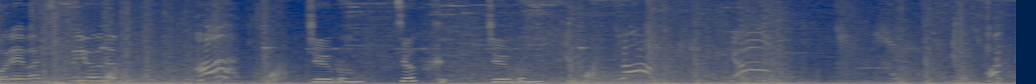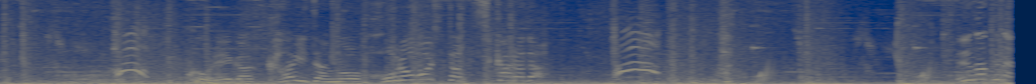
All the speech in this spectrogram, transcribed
これは必要なは呪言チョック呪言これが海山を滅ぼした力だ。動くな。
